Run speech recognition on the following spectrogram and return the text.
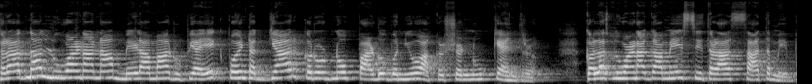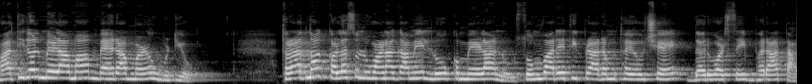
થરાદના લુવાણાના મેળામાં રૂપિયા એક પોઈન્ટ અગિયાર કરોડનો પાડો બન્યો આકર્ષણનું કેન્દ્ર. કલશ લુવાણા ગામે શીતળા સાતમે ભાતીગળ મેળામાં મહેરામણ ઉમટ્યો. થરાદના કળશ લુવાણા ગામે લોકમેળાનો સોમવારેથી પ્રારંભ થયો છે. દર વર્ષે ભરાતા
